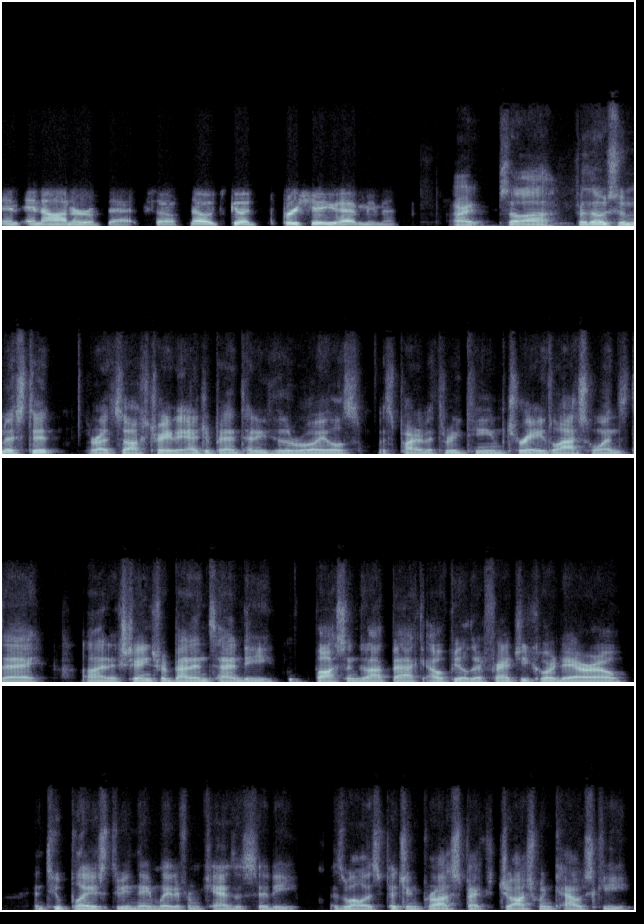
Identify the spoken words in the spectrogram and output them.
in, in honor of that. So no, it's good. Appreciate you having me, man. All right. So uh, for those who missed it, the Red Sox traded Andrew Benintendi to the Royals as part of a three-team trade last Wednesday. Uh, in exchange for Benintendi, Boston got back outfielder Franchy Cordero and two players to be named later from Kansas City, as well as pitching prospect Josh Winckowski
